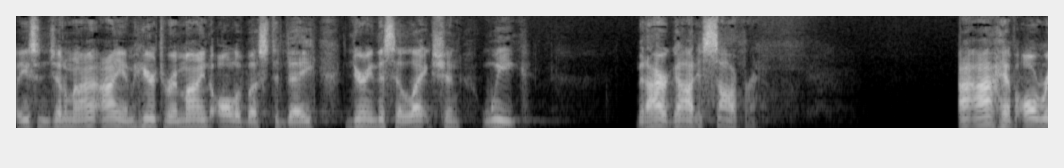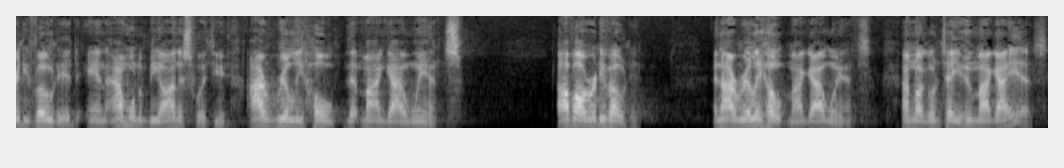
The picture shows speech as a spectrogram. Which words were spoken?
Ladies and gentlemen, I, I am here to remind all of us today during this election week that our God is sovereign. I, I have already voted, and I want to be honest with you. I really hope that my guy wins. I've already voted, and I really hope my guy wins. I'm not going to tell you who my guy is.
